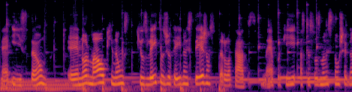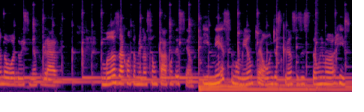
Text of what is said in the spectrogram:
né, e estão, é normal que não que os leitos de UTI não estejam superlotados, né? Porque as pessoas não estão chegando ao adoecimento grave. Mas a contaminação está acontecendo. E nesse momento é onde as crianças estão em maior risco,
